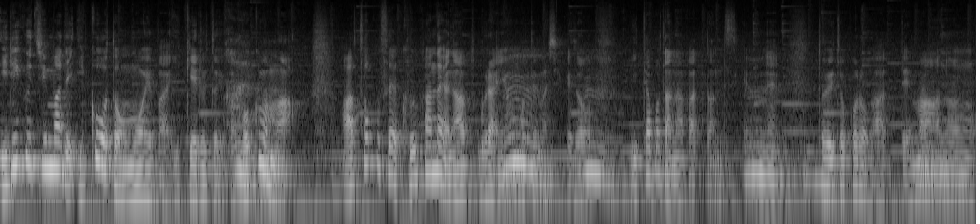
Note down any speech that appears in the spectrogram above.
入り口まで行こうと思えば行けるというか、はい僕もまああそこそれ空間だよなぐらいに思ってましたけど、うんうん。行ったことはなかったんですけどね、うん。というところがあって、まあ、あの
